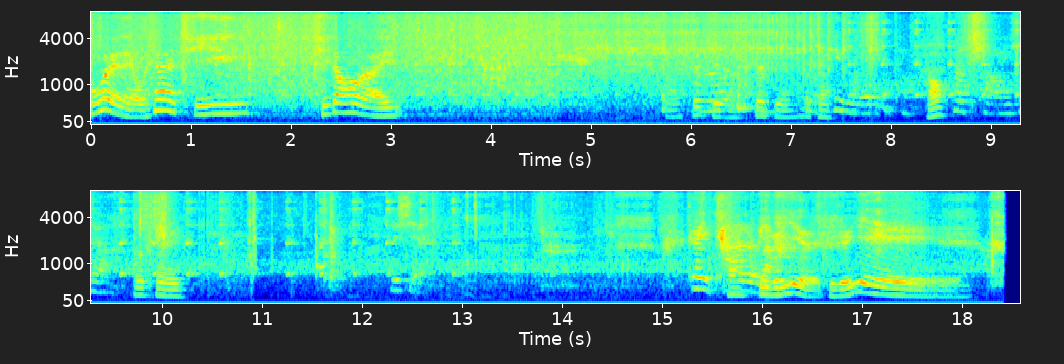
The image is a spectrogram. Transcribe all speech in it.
不会的，我现在骑骑到后来，好，谢谢，谢谢，OK。屁股有点痛。好。要调一下。OK。谢谢。可以开了。比个耶，比个耶。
